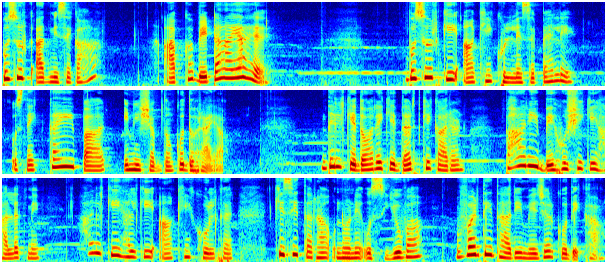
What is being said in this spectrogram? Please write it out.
बुज़ुर्ग आदमी से कहा, आपका बेटा आया है। बुज़ुर्ग की आँखें खुलने से पहले उसने कई बार इन्हीं शब्दों को दोहराया। दिल के दौरे के दर्द के कारण भारी बेहोशी की हालत में हल्की हल्की आँखें खोलकर किसी तरह उन्होंने उस युवा, वर्दीधारी मेजर को देखा।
